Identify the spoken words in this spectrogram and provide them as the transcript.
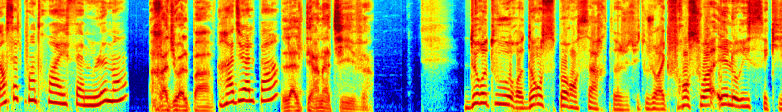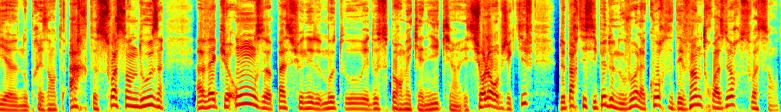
107.3 FM Le Mans, Radio Alpa, Radio Alpa, l'alternative. De retour dans Sport en Sarthe, je suis toujours avec François et Loris qui euh, nous présente Art 72 avec 11 passionnés de moto et de sport mécanique et sur leur objectif de participer de nouveau à la course des 23h60.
